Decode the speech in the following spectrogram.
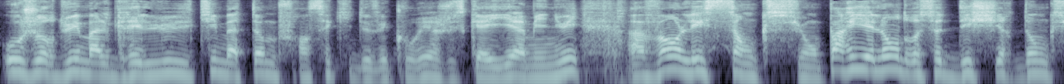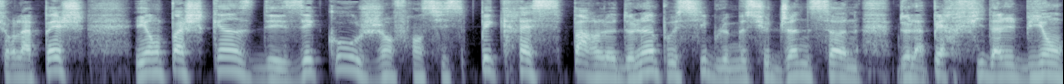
aujourd'hui malgré l'ultimatum français qui devait courir jusqu'à hier minuit avant les sanctions. Paris et Londres se déchirent donc sur la pêche et en page 15 des échos, Jean-Francis Pécresse parle de l'impossible Monsieur Johnson, de la perfide Albion,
